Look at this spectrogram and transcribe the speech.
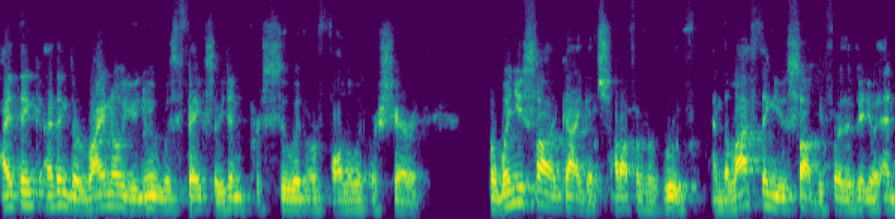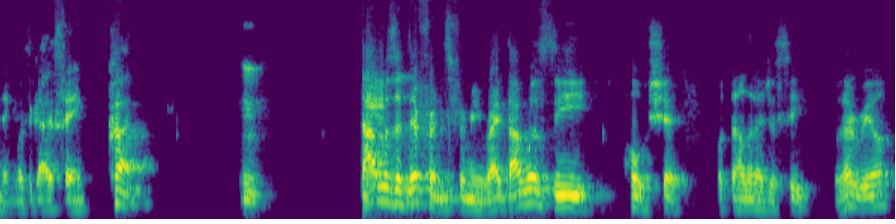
I think, I think the rhino. You knew it was fake, so you didn't pursue it or follow it or share it. But when you saw a guy get shot off of a roof, and the last thing you saw before the video ending was a guy saying "cut," mm. that was a difference for me, right? That was the oh shit! What the hell did I just see? Was that real?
